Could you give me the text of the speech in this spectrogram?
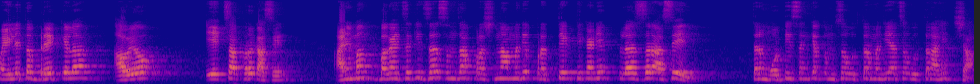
पहिले तर ब्रेक केलं अवयव एकचा फरक असेल. आणि मग बघायचं की जर समजा प्रश्नामध्ये प्रत्येक ठिकाणी प्लस जर असेल तर मोठी संख्या तुमचं उत्तर म्हणजे याचं उत्तर आहे चार.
